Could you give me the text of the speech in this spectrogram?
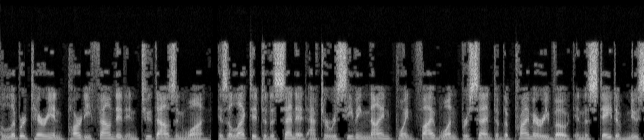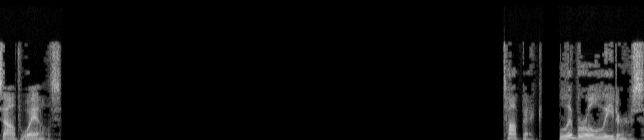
a libertarian party founded in 2001, is elected to the Senate after receiving 9.51% of the primary vote in the state of New South Wales. Liberal leaders.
